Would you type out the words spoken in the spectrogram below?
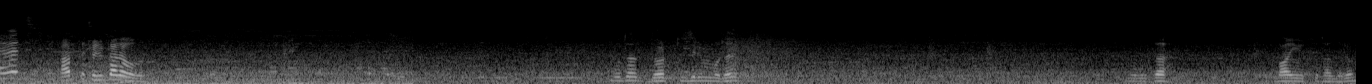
Evet. Hatta çocuklar da olur. Bu da 420 model. Burada banyosu sanırım.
